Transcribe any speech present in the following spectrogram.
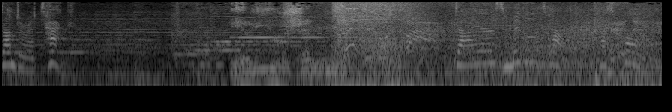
Is under attack. Illusion. Dire's middle tower has fallen.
